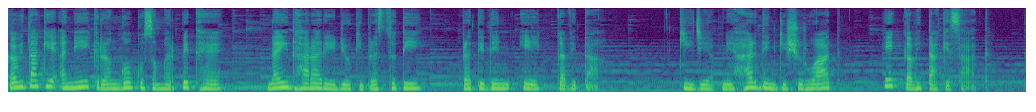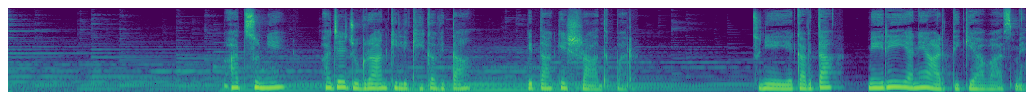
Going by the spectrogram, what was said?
कविता के अनेक रंगों को समर्पित है नई धारा रेडियो की प्रस्तुति, प्रतिदिन एक कविता। कीजिए अपने हर दिन की शुरुआत एक कविता के साथ। आज सुनिए अजय जुगरान की लिखी कविता, पिता के श्राद्ध पर। सुनिए ये कविता मेरी यानी आरती की आवाज़ में।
